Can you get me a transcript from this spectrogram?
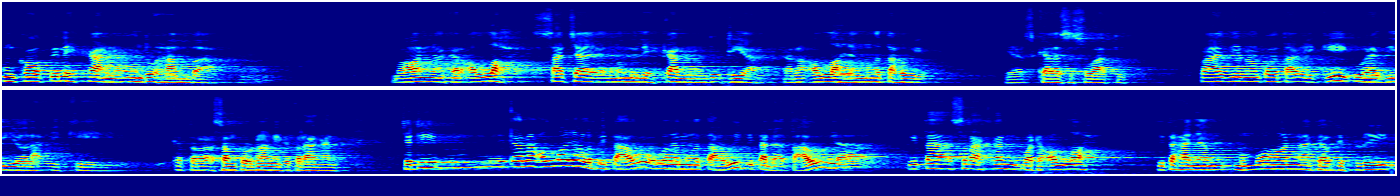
engkau pilihkan untuk hamba. Mohon agar Allah saja yang memilihkan untuk dia karena Allah yang mengetahui ya segala sesuatu. Faji mengkau tahu iki ku hadi yola iki. Keter sempurnane keterangan jadi karena Allah yang lebih tahu, Allah yang mengetahui, kita tidak tahu ya kita serahkan kepada Allah. Kita hanya memohon agar diberi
